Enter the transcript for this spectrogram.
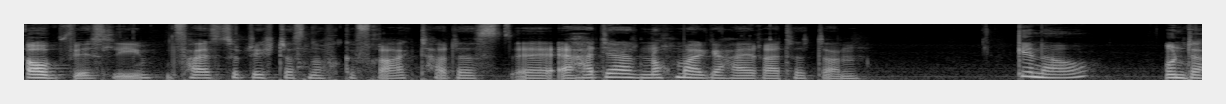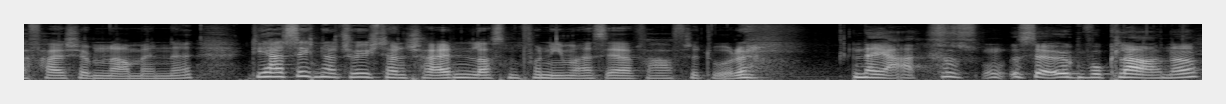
Obviously, falls du dich das noch gefragt hattest. Äh, er hat ja nochmal geheiratet dann. Genau. Unter falschem Namen, ne? Die hat sich natürlich dann scheiden lassen von ihm, als er verhaftet wurde. Naja, ist ja irgendwo klar, ne?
